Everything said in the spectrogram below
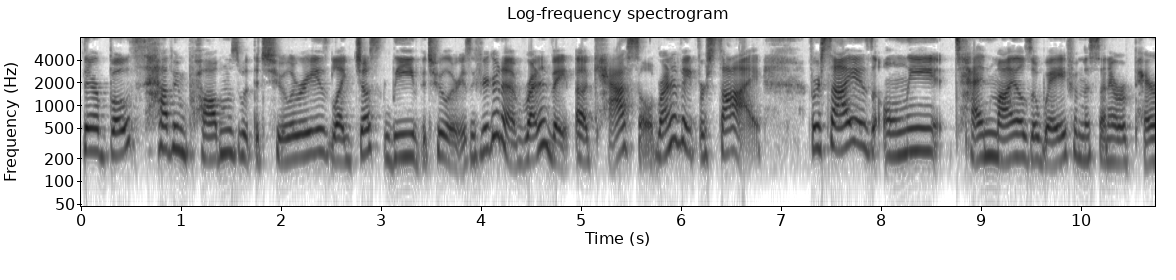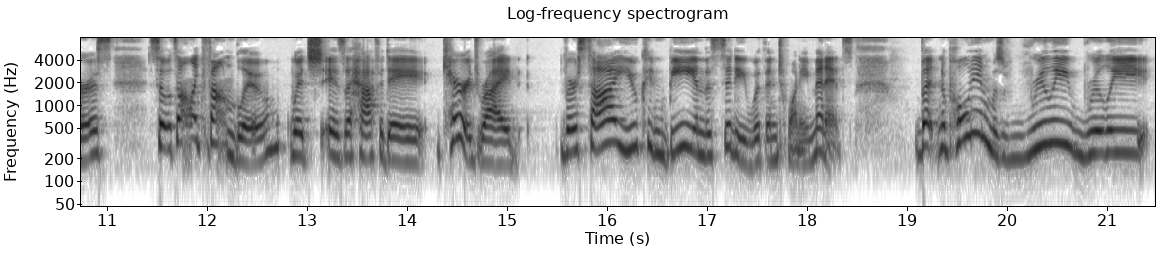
they're both having problems with the Tuileries, like, just leave the Tuileries. If you're going to renovate a castle, renovate Versailles. Versailles is only 10 miles away from the center of Paris. So it's not like Fontainebleau, which is a half a day carriage ride. Versailles, you can be in the city within 20 minutes. But Napoleon was really, really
